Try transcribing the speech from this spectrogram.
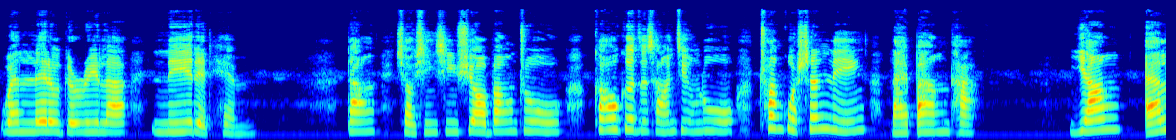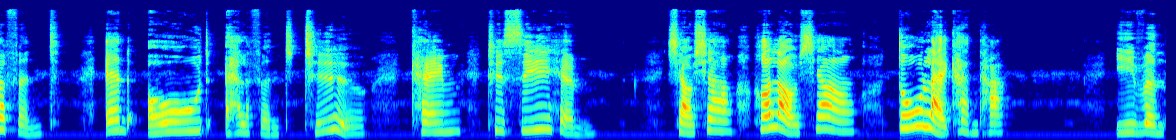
when little gorilla needed him. 当小猩猩需要帮助，高个子长颈鹿穿过森林来帮他。Young elephant and old elephant too came to see him. 小象和老象都来看他。even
